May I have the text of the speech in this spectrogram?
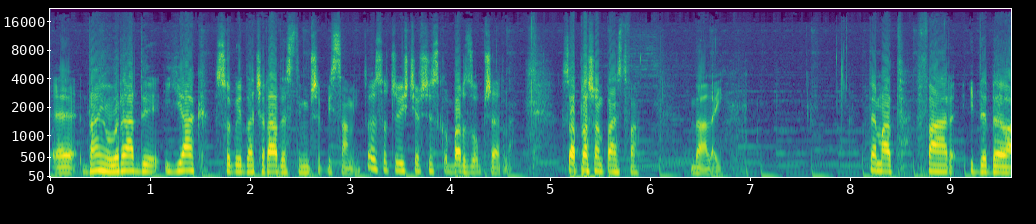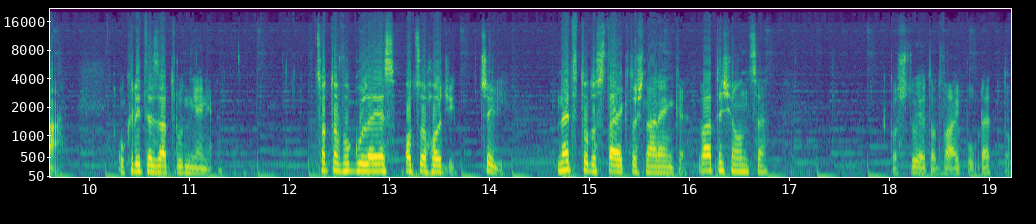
e, dają rady, jak sobie dać radę z tymi przepisami. To jest oczywiście wszystko bardzo obszerne. Zapraszam Państwa dalej. Temat FAR i DBA. Ukryte zatrudnienie. Co to w ogóle jest, o co chodzi? Czyli netto dostaje ktoś na rękę 2000, kosztuje to 2,5 netto.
